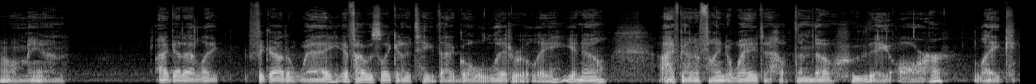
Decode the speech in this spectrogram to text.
oh man, I gotta like figure out a way. If I was like gonna take that goal literally, you know, I've got to find a way to help them know who they are. Like,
